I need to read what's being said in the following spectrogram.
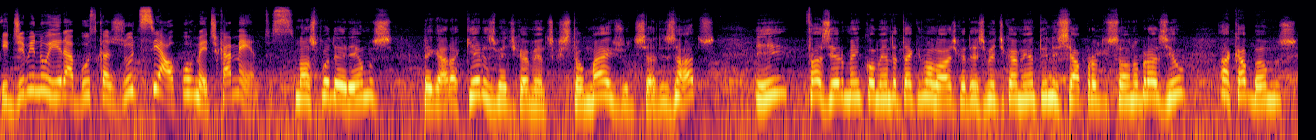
e diminuir a busca judicial por medicamentos. Nós poderemos pegar aqueles medicamentos que estão mais judicializados e fazer uma encomenda tecnológica desse medicamento, iniciar a produção no Brasil, acabamos,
